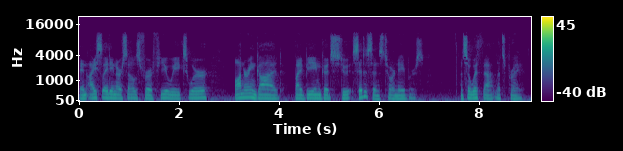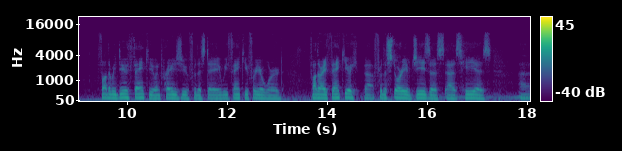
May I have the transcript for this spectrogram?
and isolating ourselves for a few weeks, we're honoring God by being good stu- citizens to our neighbors. And so, with that, let's pray. Father, we do thank you and praise you for this day. We thank you for your word. Father, I thank you uh, for the story of Jesus as he is, uh,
